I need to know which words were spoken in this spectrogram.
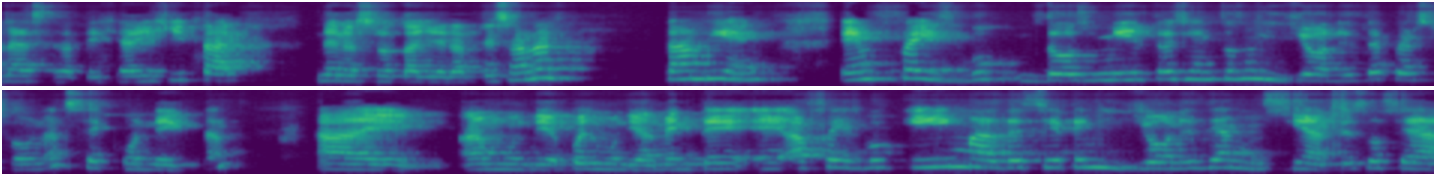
la estrategia digital de nuestro taller artesanal. También en Facebook, 2.300 millones de personas se conectan a, pues mundialmente eh, a Facebook y más de 7 millones de anunciantes, o sea,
